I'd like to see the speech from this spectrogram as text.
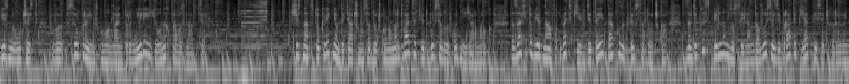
візьме участь в всеукраїнському онлайн-турнірі юних правознавців. 16 квітня в дитячому садочку номер 20 відбувся великодній ярмарок. Захід об'єднав батьків, дітей та колектив садочка. Завдяки спільним зусиллям вдалося зібрати 5 тисяч гривень.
